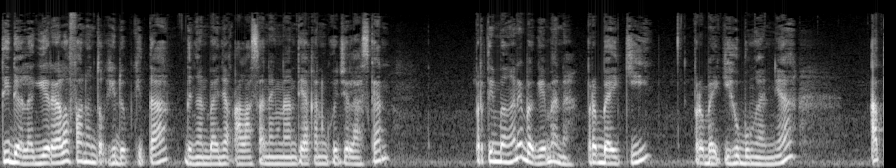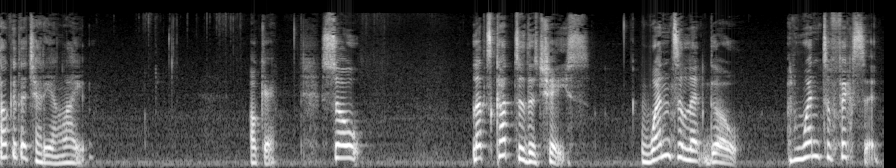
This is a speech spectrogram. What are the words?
tidak lagi relevan untuk hidup kita dengan banyak alasan yang nanti akan gue jelaskan pertimbangannya bagaimana? Perbaiki perbaiki hubungannya atau kita cari yang lain? Oke okay. so let's cut to the chase. When to let go and when to fix it.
